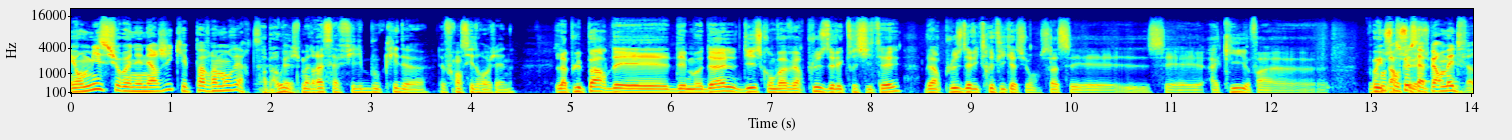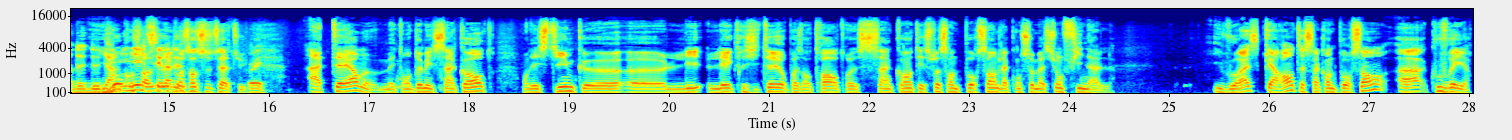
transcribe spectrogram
et on mise sur une énergie qui n'est pas vraiment verte. Ah bah oui. Je m'adresse à Philippe Boucli de, de France Hydrogène. La plupart des, modèles disent qu'on va vers plus d'électricité, vers plus d'électrification. Ça, c'est acquis. Enfin, euh, oui, parce que ça permet de faire de, diminuer le CO2. Il y a un consensus là-dessus. À terme, mettons 2050, on estime que euh, l'électricité représentera entre 50 et 60% de la consommation finale. Il vous reste 40 à 50% à couvrir.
